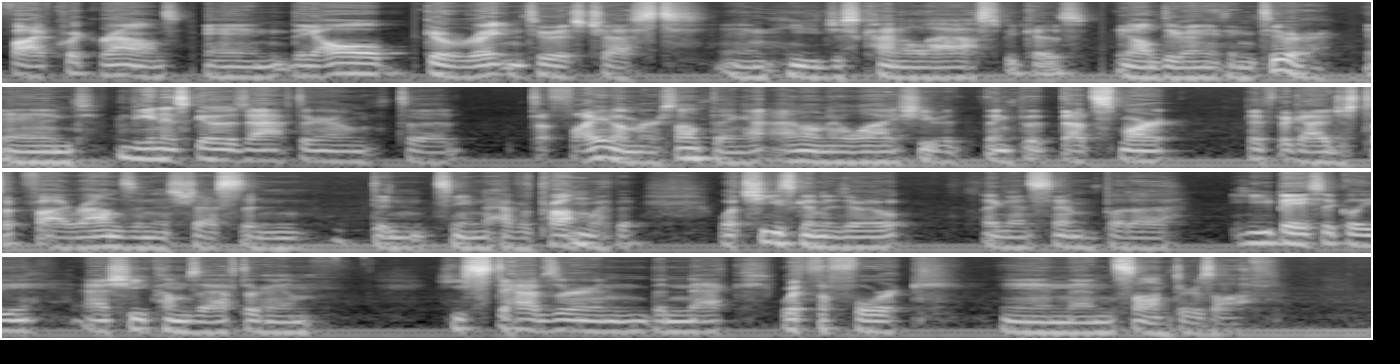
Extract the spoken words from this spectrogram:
five quick rounds, and they all go right into his chest, and he just kind of laughs because they don't do anything to her. And Venus goes after him to to fight him or something. I, I don't know why she would think that that's smart if the guy just took five rounds in his chest and didn't seem to have a problem with it. What she's going to do against him, but uh, he basically, as she comes after him, he stabs her in the neck with the fork and then saunters off.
